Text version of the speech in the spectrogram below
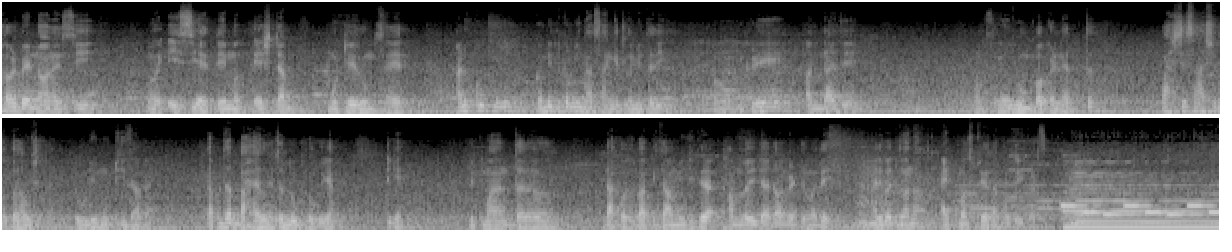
third bed non A C मग ए सी आहे ते. मग एक्स्ट्रा मोठे रूम्स आहेत. आणि खूप म्हणजे कमीत कमी ना सांगितलं मी तरी. इकडे अंदाजे सगळे रूम पकडल्यात तर पाचशे सहाशे लोक राहू शकतात. एवढी मोठी जागा आहे. तर आपण जर बाहेरून याचा लुक बघूया. ठीक आहे? मी तुम्हाला नंतर दाखवतो बाकीचं. आम्ही जिथे थांबलो आहे त्या डॉर्मेटरीमध्ये आणि पण तुम्हाला ॲटमॉस्फिअर दाखवतो इकडचं.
